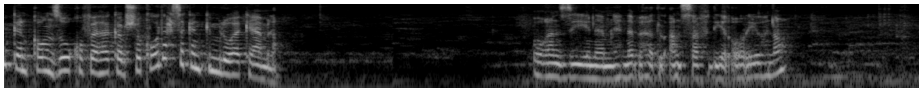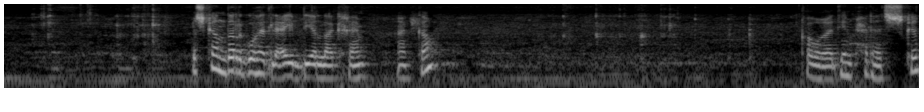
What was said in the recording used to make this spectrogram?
المهم كنبقاو نزوقو فيها هكا بالشوكولا حتى كنكملوها كاملة. وغنزينها من هنا بهاد الأنصاف ديال أوريو هنا. باش كنضرقوا هاد العيب ديال لاكريم هكا. بقاو غاديين بحال هاد الشكل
